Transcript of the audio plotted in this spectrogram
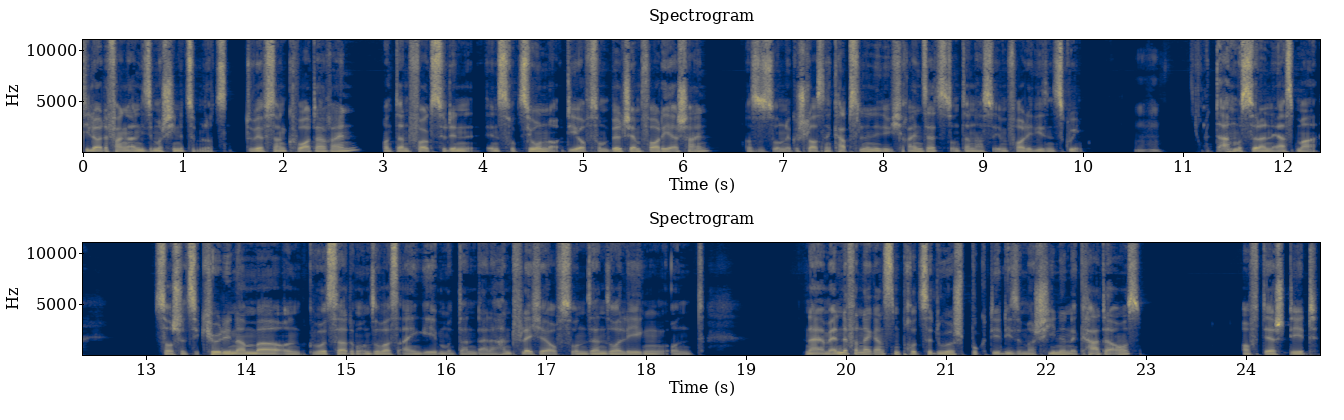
die Leute fangen an, diese Maschine zu benutzen. Du wirfst da einen Quarter rein und dann folgst du den Instruktionen, die auf so einem Bildschirm vor dir erscheinen. Das ist so eine geschlossene Kapsel, in die du dich reinsetzt und dann hast du eben vor dir diesen Screen. Mhm. Da musst du dann erstmal Social Security Number und Geburtsdatum und sowas eingeben und dann deine Handfläche auf so einen Sensor legen und naja, am Ende von der ganzen Prozedur spuckt dir diese Maschine eine Karte aus, auf der steht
